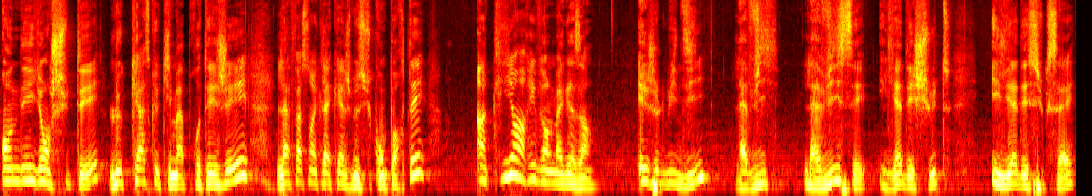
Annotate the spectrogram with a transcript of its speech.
en ayant chuté, le casque qui m'a protégé, la façon avec laquelle je me suis comporté. Un client arrive dans le magasin et je lui dis la vie. La vie, c'est il y a des chutes, il y a des succès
